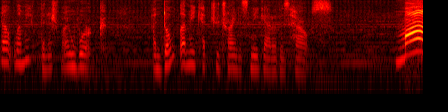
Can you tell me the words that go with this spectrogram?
Now let me finish my work. And don't let me catch you trying to sneak out of this house. Mom!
